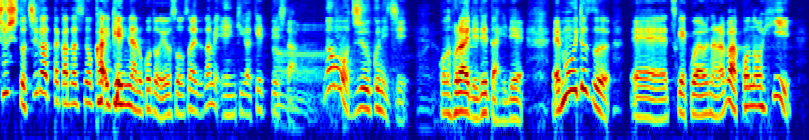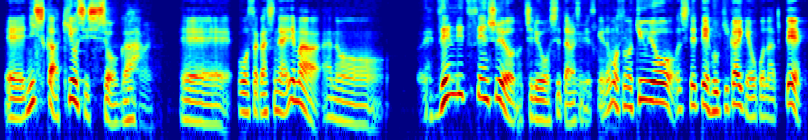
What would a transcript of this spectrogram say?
趣旨と違った形の会見になることが予想されたため延期が決定したのも19日、このフライデー出た日で、えもう一つ、えー付け加えるならば、この日、えー西川きよし師匠が、はいえー大阪市内で、まああのー前立腺腫瘍の治療をしてたらしいんですけれども、その休養してて、復帰会見を行って、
